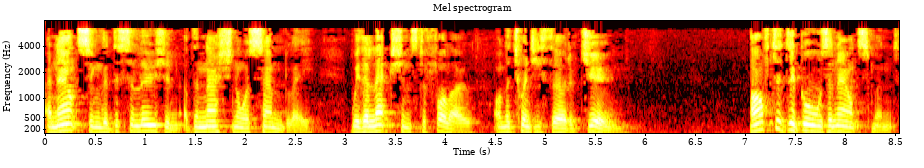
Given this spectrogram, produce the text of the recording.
announcing the dissolution of the National Assembly with elections to follow on the 23rd of June. After de Gaulle's announcement,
